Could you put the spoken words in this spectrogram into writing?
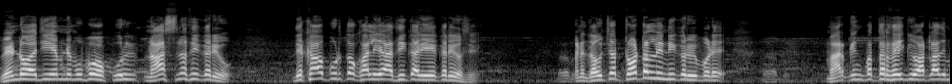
વેંડો હજી એમને ઊભો પૂરી નાશ નથી કર્યો. દેખાવ પૂરતો ખાલી આ અધિકારીએ કર્યો છે. અને ગૌચર ટોટલની નીકળવી પડે. માર્કિંગ પથ્થર થઈ ગયું. આટલાથી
